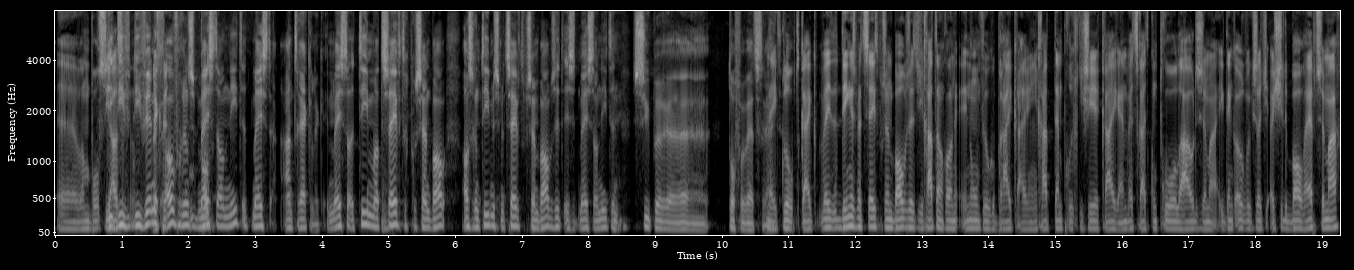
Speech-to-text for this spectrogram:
Uh, want Bos, die, die, die vind ik overigens meestal niet het meest aantrekkelijk. Meestal het team wat 70% bal... Als er een team is met 70% balbezit... is het meestal niet een super uh, toffe wedstrijd. Nee, klopt. Kijk, weet, het ding is met 70% balbezit... je gaat dan gewoon enorm veel gebruik krijgen. Je gaat temporiseren krijgen en wedstrijdcontrole houden. Zeg maar. Ik denk ook dat je, als je de bal hebt zeg maar,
